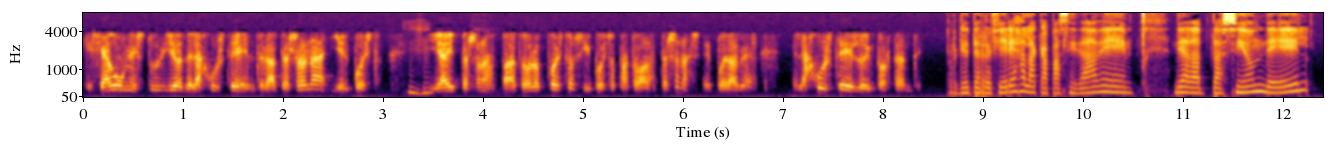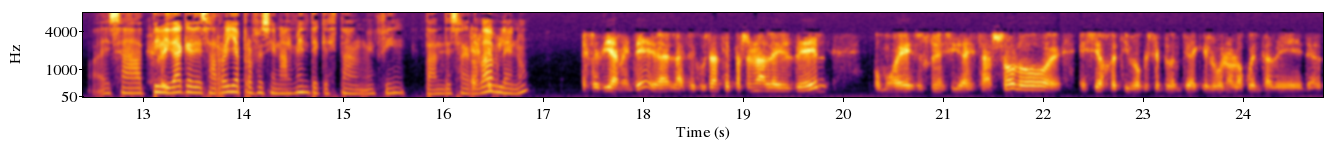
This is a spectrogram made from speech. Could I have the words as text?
que se haga un estudio del ajuste entre la persona y el puesto. Y hay personas para todos los puestos y puestos para todas las personas. Se puede haber. El ajuste es lo importante. Porque te refieres a la capacidad de, de adaptación de él a esa actividad que desarrolla profesionalmente, que es tan, en fin, tan desagradable, ¿no? Efectivamente, la- las circunstancias personales de él, como es su necesidad de estar solo, eh, ese objetivo que se plantea que luego nos lo cuenta de, de-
